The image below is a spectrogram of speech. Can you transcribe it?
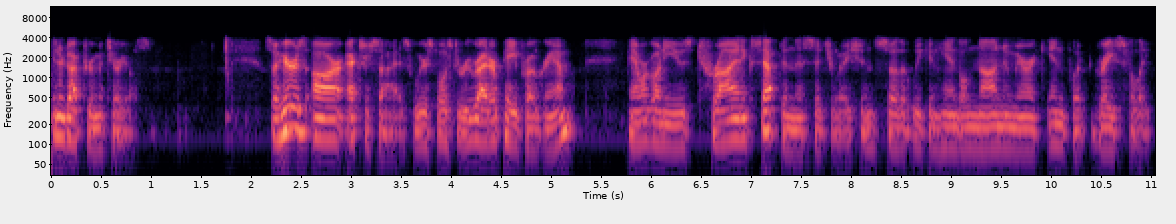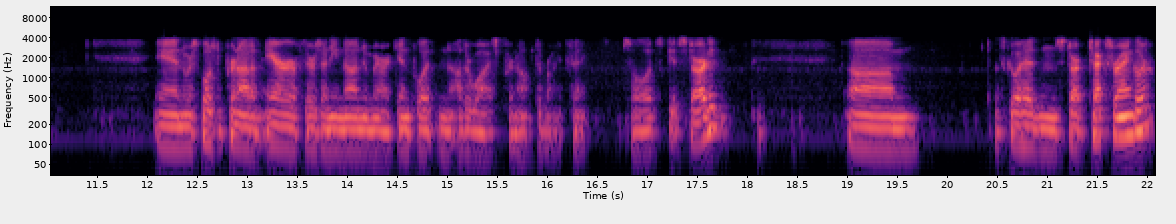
introductory materials. So here's our exercise. We're supposed to rewrite our pay program and we're going to use try and except in this situation so that we can handle non-numeric input gracefully. And we're supposed to print out an error if there's any non-numeric input and otherwise print out the right thing. So let's get started. Um, let's go ahead and start Text Wrangler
